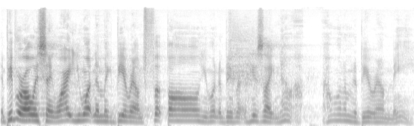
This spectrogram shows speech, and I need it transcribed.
and people were always saying, Why are you wanting them to be around football? You want to be around? He was like, No, I, I want them to be around me.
